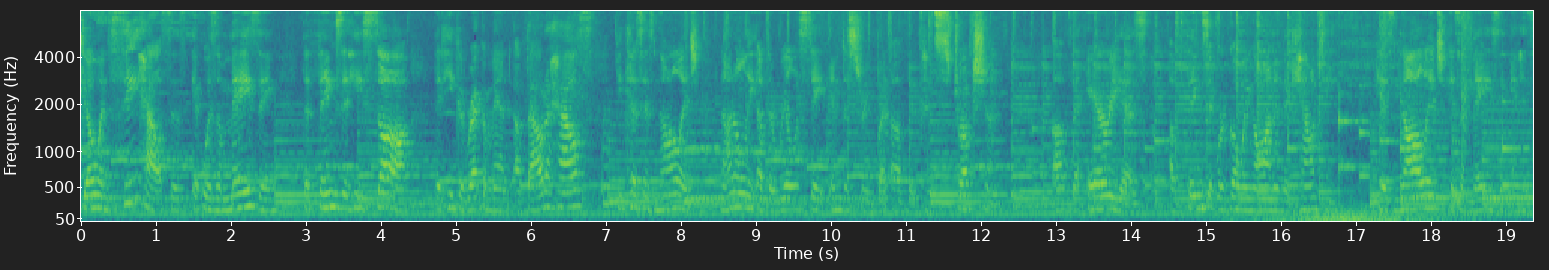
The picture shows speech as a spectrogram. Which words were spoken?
go and see houses, it was amazing the things that he saw that he could recommend about a house because his knowledge not only of the real estate industry but of the construction of the areas of things that were going on in the county. His knowledge is amazing and his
